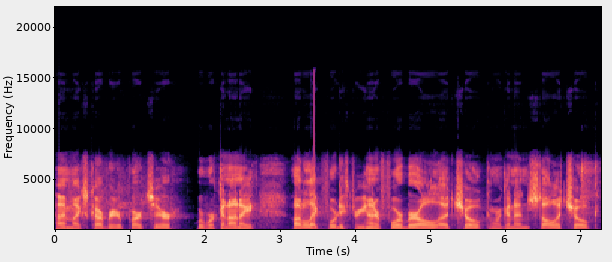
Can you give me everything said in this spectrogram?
Hi, Mike's Carburetor Parts here. We're working on a Autolite 4300 four barrel uh, choke and we're going to install a choke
